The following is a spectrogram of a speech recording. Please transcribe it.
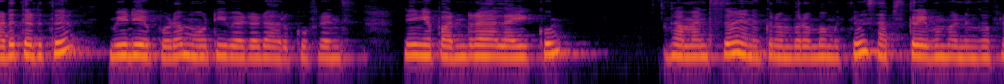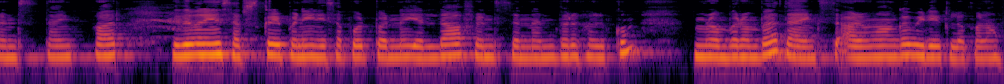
அடுத்தடுத்து வீடியோ போட மோட்டிவேட்டடாக இருக்கும் ஃப்ரெண்ட்ஸ் நீங்கள் பண்ணுற லைக்கும் கமெண்ட்ஸும் எனக்கு ரொம்ப ரொம்ப முக்கியம். சப்ஸ்கிரைபும் பண்ணுங்கள் ஃப்ரெண்ட்ஸ் தேங்க் ஃபார் இதுவரையும் சப்ஸ்கிரைப் பண்ணி நீ சப்போர்ட் பண்ண எல்லா ஃப்ரெண்ட்ஸ் அண்ட் நண்பர்களுக்கும் ரொம்ப ரொம்ப தேங்க்ஸ் வாங்க வீடியோக்குள்ளே போகலாம்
